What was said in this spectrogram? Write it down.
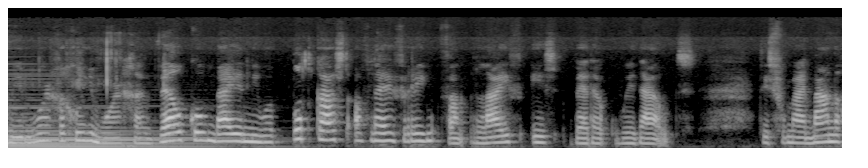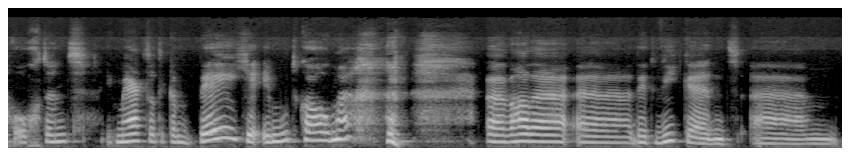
Goedemorgen, goedemorgen. Welkom bij een nieuwe podcastaflevering van Life is Better Without. Het is voor mij maandagochtend. Ik merk dat ik een beetje in moet komen. uh, we hadden uh, dit weekend um,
